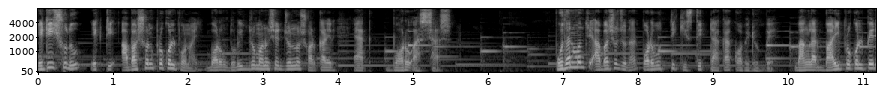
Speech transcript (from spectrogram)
এটি শুধু একটি আবাসন প্রকল্প নয়, বরং দরিদ্র মানুষের জন্য সরকারের এক বড় আশ্বাস। প্রধানমন্ত্রী আবাস যোজনার পরবর্তী কিস্তির টাকা কবে ঢুকবে? বাংলার বাড়ি প্রকল্পের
